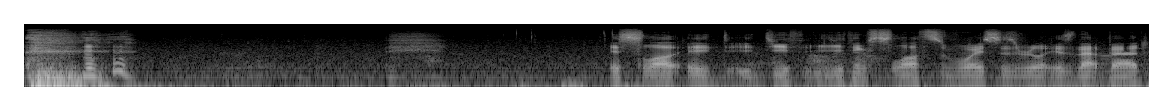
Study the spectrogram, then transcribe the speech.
is Sloth? Eh, do you do you think Sloth's voice is really is that bad?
